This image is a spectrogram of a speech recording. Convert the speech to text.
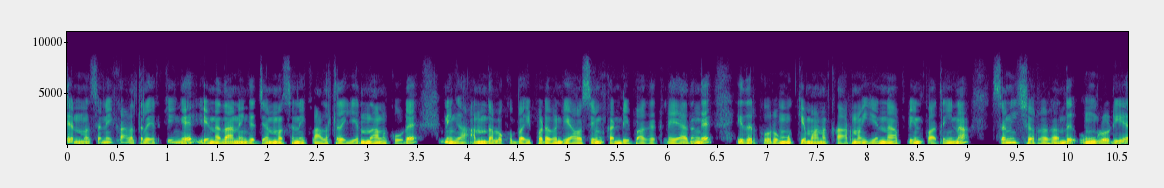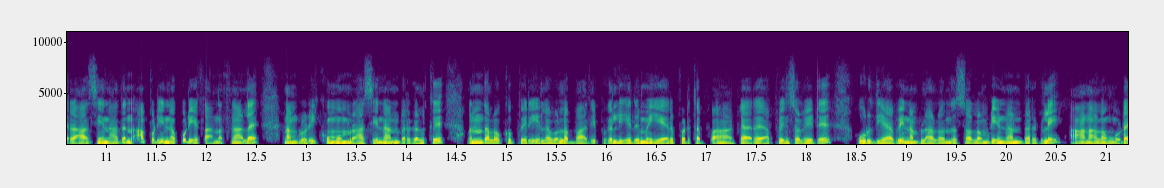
ஜென்ம சனி காலத்தில் இருக்கீங்க. என்னதான் நீங்கள் ஜென்ம சனி காலத்தில் இருந்தாலும் கூட நீங்கள் அந்த அளவுக்கு பயப்பட வேண்டிய அவசியம் கண்டிப்பாக கிடையாதுங்க. இதற்கு ஒரு முக்கியமான காரணம் என்ன அப்படின்னு பார்த்தீங்கன்னா சனீஸ்வரர் வந்து உங்களுடைய ராசிநாதன் அப்படின்னக்கூடிய காரணத்தினால நம்மளுடைய கும்பம் ராசி நண்பர்களுக்கு அந்த அளவுக்கு பெரிய லெவலில் பாதிப்புகள் எதுவுமே ஏற்படுத்த மாட்டார் அப்படின்னு சொல்லிட்டு உறுதியாகவே நம்மளால் வந்து சொல்ல முடியும் நண்பர்களே. ஆனாலும் கூட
